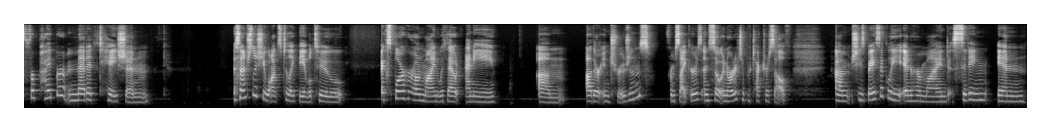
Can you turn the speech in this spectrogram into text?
for Piper, meditation essentially she wants to like be able to explore her own mind without any um other intrusions from psykers. And so in order to protect herself, um, she's basically in her mind sitting in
